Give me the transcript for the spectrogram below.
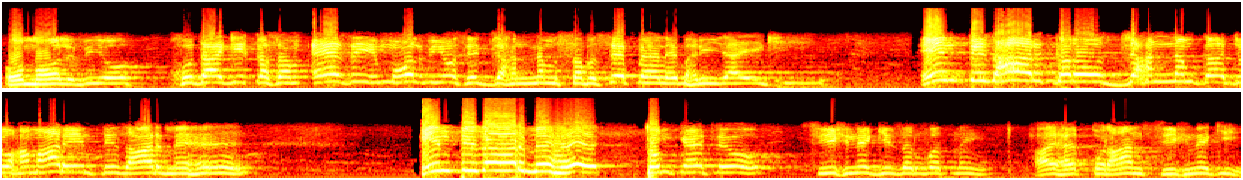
او مولویوں خدا کی قسم، ایسے ہی مولویوں سے جہنم سب سے پہلے بھری جائے گی۔ انتظار کرو جہنم کا جو ہمارے انتظار میں ہے۔ انتظار میں ہے، تم کہتے ہو سیکھنے کی ضرورت نہیں۔ ہائے ہے قرآن سیکھنے کی۔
